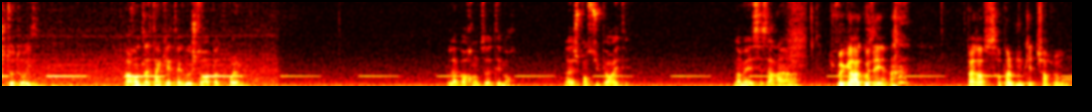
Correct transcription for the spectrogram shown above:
je t'autorise. Par contre, là, t'inquiète, à gauche, t'auras pas de problème. Là, par contre, t'es mort. Là, je pense que tu peux arrêter. Non, mais ça sert à rien, là. Je me gare à côté. hein. Pas grave, ce sera pas le bon quai de chargement.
